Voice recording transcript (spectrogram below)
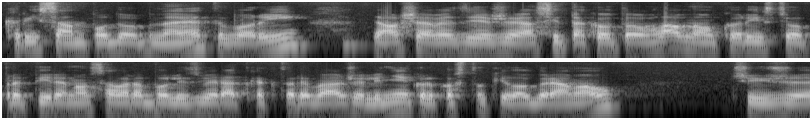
krysám podobné tvory. Ďalšia vec je, že asi takouto hlavnou korisťou pre Tyrannosaura boli zvieratka, ktoré vážili niekoľko 100 kilogramov. Čiže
